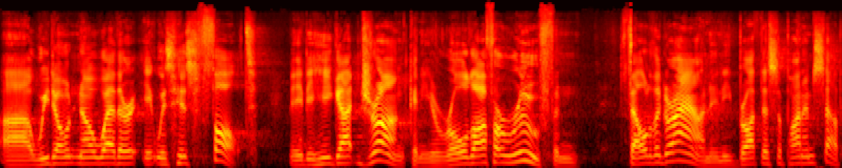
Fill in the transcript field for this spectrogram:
Uh, we don't know whether it was his fault. Maybe he got drunk and he rolled off a roof and fell to the ground and he brought this upon himself.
